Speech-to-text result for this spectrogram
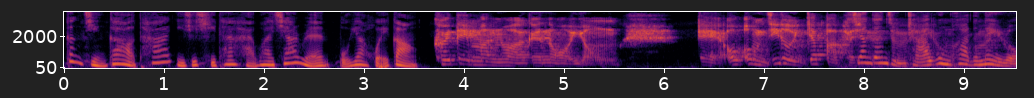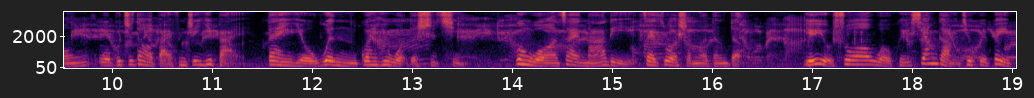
更警告他以及其他海外家人不要回港。佢哋问话嘅内容。我我唔知道一百。香港警察问话的内容我不知道百分之一百，但有问关于我的事情，问我在哪里，在做什么等等，也有说我回香港就会被捕，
